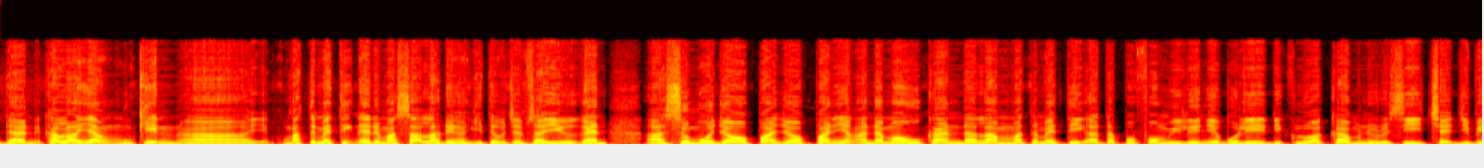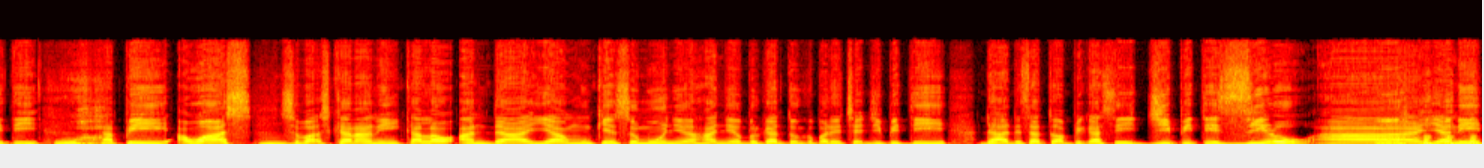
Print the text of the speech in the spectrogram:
dan kalau yang mungkin uh, matematik ni ada masalah dengan kita macam saya kan uh, semua jawapan-jawapan yang anda mahukan dalam matematik ataupun formulanya boleh dikeluarkan menerusi chat GPT Wah. tapi awas hmm. sebab sekarang ni kalau anda yang mungkin semuanya hanya bergantung kepada chat GPT dah ada satu aplikasi GPT Zero ah yang ni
